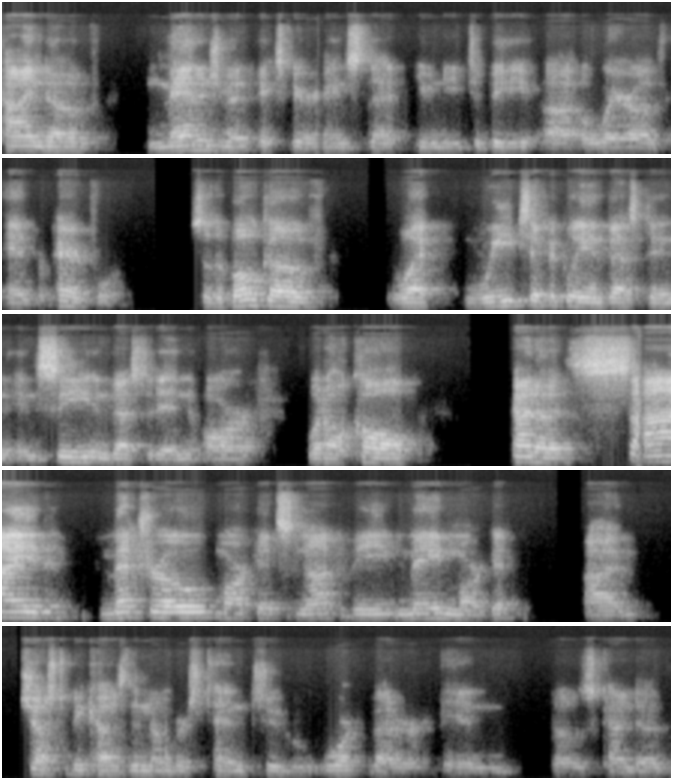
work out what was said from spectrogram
kind of management experience that you need to be uh, aware of and prepared for. So the bulk of what we typically invest in and see invested in are what I'll call kind of side metro markets, not the main market. Uh, just because the numbers tend to work better in those kind of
